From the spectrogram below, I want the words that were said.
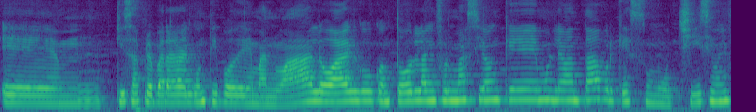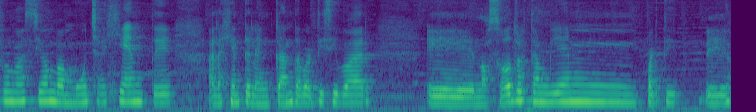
eh, quizás preparar algún tipo de manual o algo con toda la información que hemos levantado, porque es muchísima información, va mucha gente, a la gente le encanta participar. Eh, nosotros también, es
